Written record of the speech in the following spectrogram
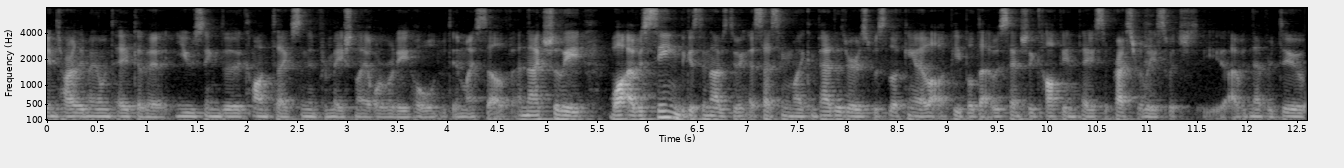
entirely my own take on it using the context and information I already hold within myself. And actually, what I was seeing, because then I was doing assessing my competitors, was looking at a lot of people that would essentially copy and paste the press release, which I would never do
